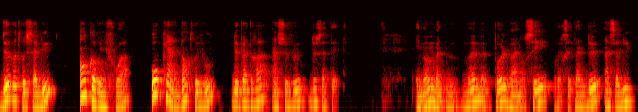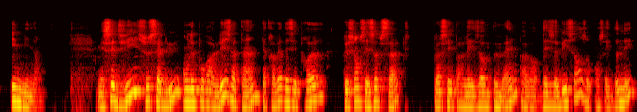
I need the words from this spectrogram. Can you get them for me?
de votre salut. Encore une fois, aucun d'entre vous ne perdra un cheveu de sa tête. Et même, Paul va annoncer, au verset 22, un salut imminent. Mais cette vie, ce salut, on ne pourra les atteindre qu'à travers des épreuves que sont ces obstacles placés par les hommes eux-mêmes, par leur désobéissance au conseil donné,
